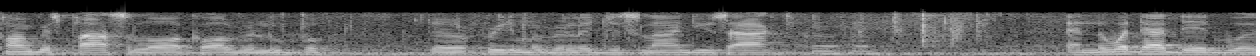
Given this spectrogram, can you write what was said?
Congress passed a law called RLUIPA, the Freedom of Religious Land Use Act. And what that did was,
